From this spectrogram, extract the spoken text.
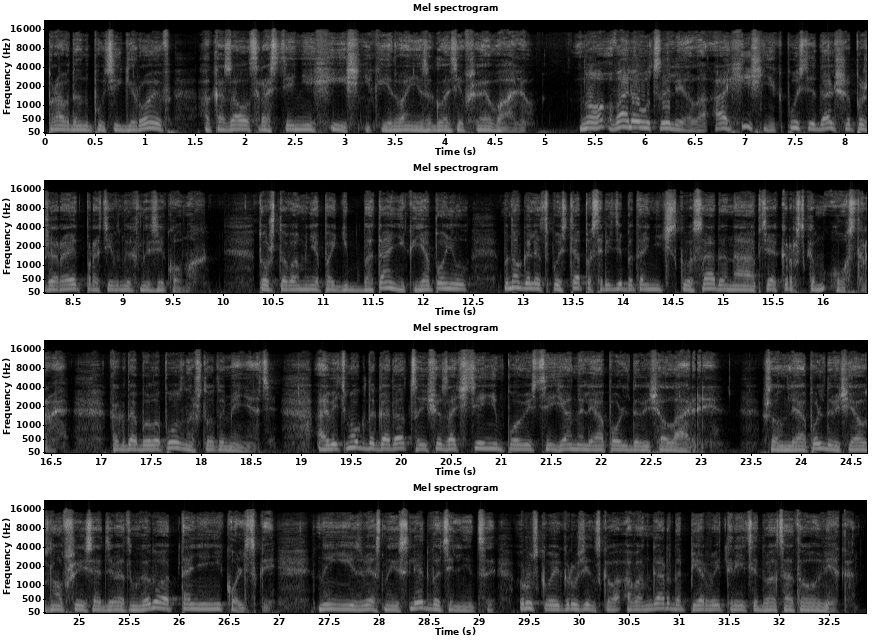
Правда, на пути героев оказалось растение хищник, едва не заглотившее Валю. Но Валя уцелела, а хищник пусть и дальше пожирает противных насекомых. То, что во мне погиб ботаник, я понял много лет спустя посреди ботанического сада на Аптекарском острове, когда было поздно что-то менять. А ведь мог догадаться еще за чтением повести Яна Леопольдовича Ларри. Что он Леопольдович я узнал в 1969 году от Тани Никольской, ныне известной исследовательницы русского и грузинского авангарда первой трети XX века –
